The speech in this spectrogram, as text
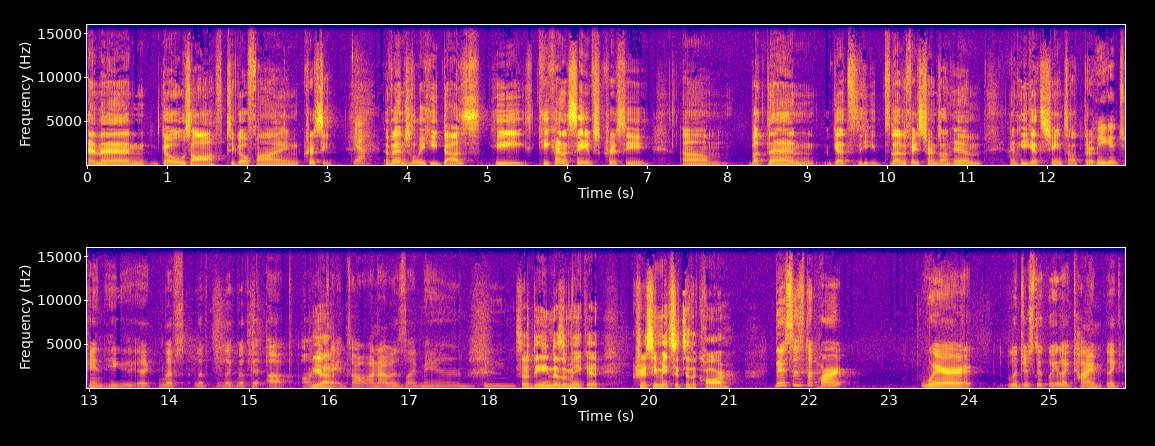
and then goes off to go find Chrissy. Yeah. Eventually, he does. He he kind of saves Chrissy, um, but then gets he Leatherface turns on him, and he gets chainsawed through. He get chain. He like lifts, lift, like lift it up on Yeah. the chainsaw, and I was like, man, Dean. So Dean doesn't make it. Chrissy makes it to the car. This is the part where logistically, like time, like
